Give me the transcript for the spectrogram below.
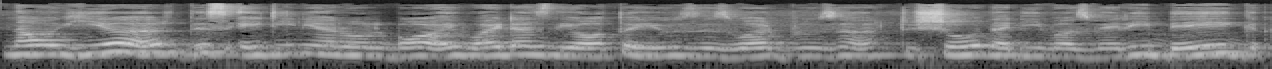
Now here, this 18-year-old boy, why does the author use this word bruiser? To show that he was very big,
